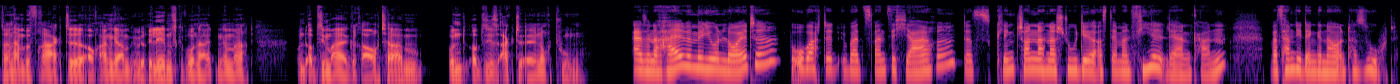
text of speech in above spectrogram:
Daran haben Befragte auch Angaben über ihre Lebensgewohnheiten gemacht und ob sie mal geraucht haben und ob sie es aktuell noch tun. Also eine halbe Million Leute beobachtet über 20 Jahre. Das klingt schon nach einer Studie, aus der man viel lernen kann. Was haben die denn genau untersucht?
